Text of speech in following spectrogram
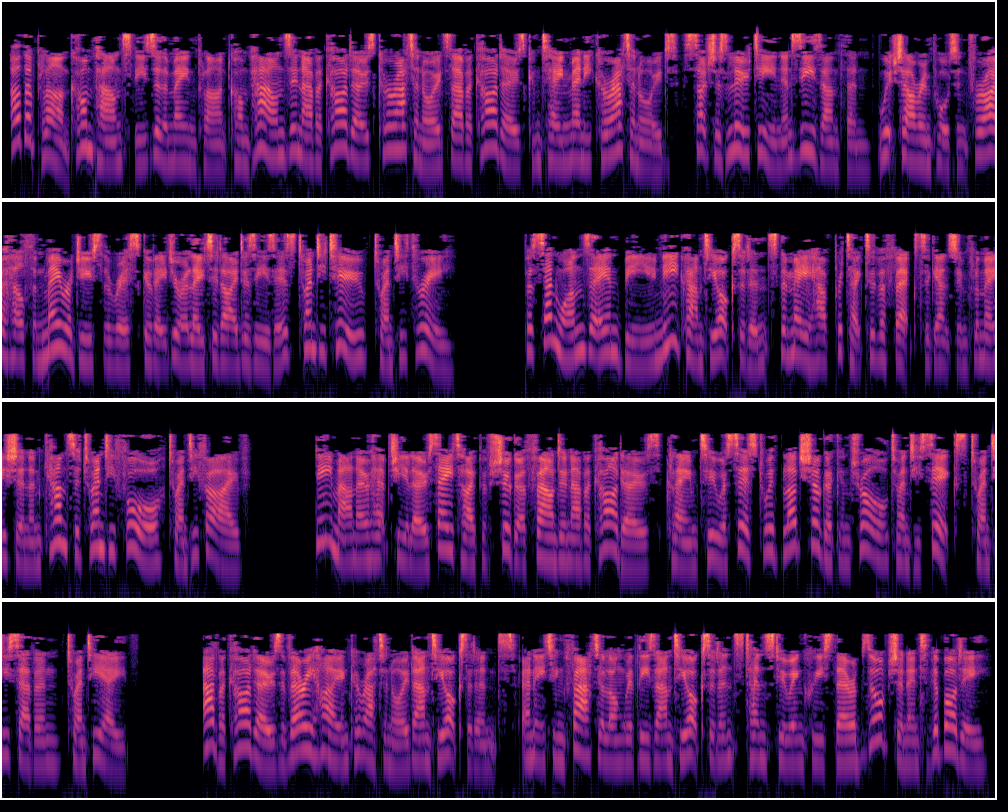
Other plant compounds These are the main plant compounds in avocados Carotenoids Avocados contain many carotenoids, such as lutein and zeaxanthin, which are important for eye health and may reduce the risk of age-related eye diseases 22, 23. Persenones A and B unique antioxidants that may have protective effects against inflammation and cancer 24, 25. D-mannoheptulose a type of sugar found in avocados, claimed to assist with blood sugar control 26, 27, 28. Avocados are very high in carotenoid antioxidants, and eating fat along with these antioxidants tends to increase their absorption into the body.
